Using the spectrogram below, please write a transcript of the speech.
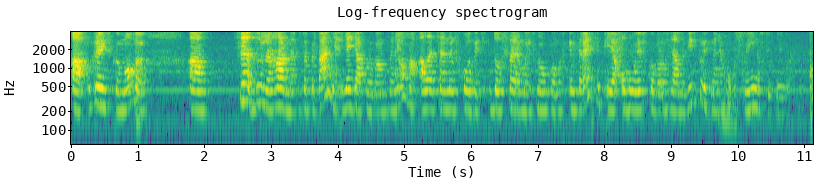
а, українською мовою. А, це дуже гарне запитання, я дякую вам за нього, але це не входить до сфери моїх наукових інтересів, і я обов'язково розгляну відповідь на нього у своїй наступній групі.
